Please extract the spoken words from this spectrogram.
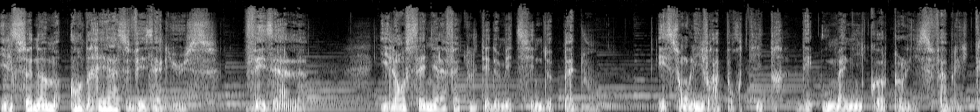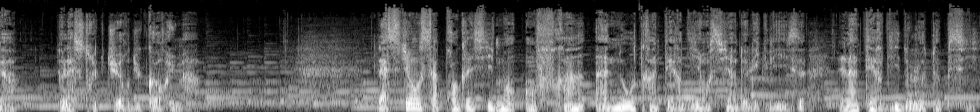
Il se nomme Andreas Vesalius, Vesal. Il enseigne à la faculté de médecine de Padoue et son livre a pour titre De Humani Corporis Fabrica, de la structure du corps humain. La science a progressivement enfreint un autre interdit ancien de l'Église, l'interdit de l'autopsie,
